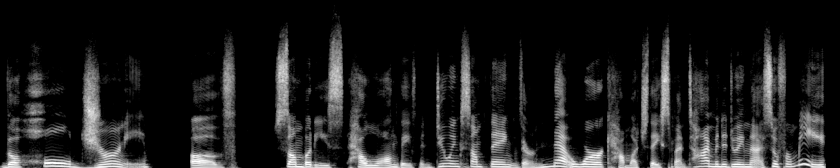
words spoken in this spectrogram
the whole journey of somebody's how long they've been doing something, their network, how much they spent time into doing that. So for me,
